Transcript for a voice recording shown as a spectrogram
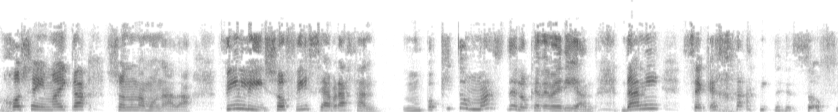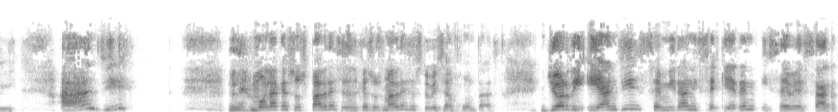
José y Maika son una monada. Finley y Sophie se abrazan un poquito más de lo que deberían. Dani se queja de Sophie. A Angie le mola que sus padres, que sus madres estuviesen juntas. Jordi y Angie se miran y se quieren y se besan.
